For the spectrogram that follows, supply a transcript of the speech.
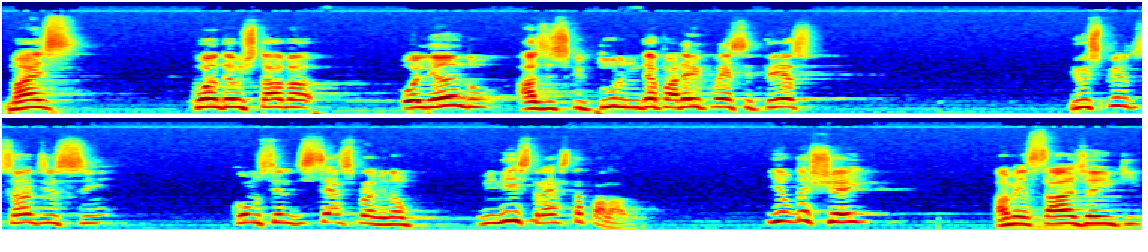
Mas quando eu estava olhando as escrituras, me deparei com esse texto. E o Espírito Santo disse assim, como se ele dissesse para mim, não, ministra esta palavra. E eu deixei a mensagem que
